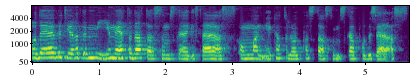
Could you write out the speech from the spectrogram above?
Og det betyr at det er mye metadata som skal registreres, og mange katalogposter som skal produseres.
